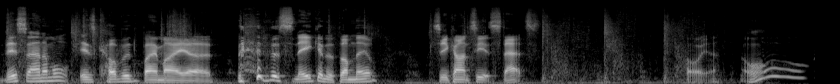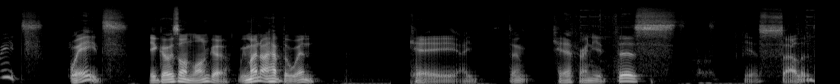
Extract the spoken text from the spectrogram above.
this animal is covered by my uh the snake in the thumbnail. So you can't see its stats. Oh yeah. Oh wait. Wait. It goes on longer. We might not have the win. Okay, I don't care for any of this. Yes, salad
